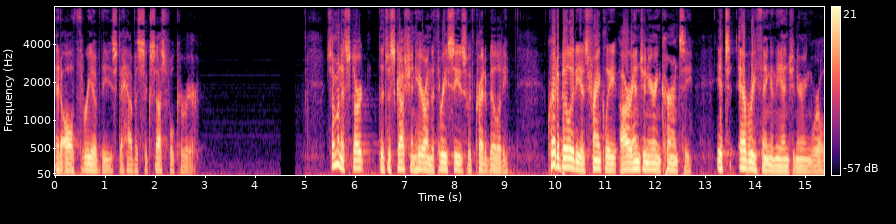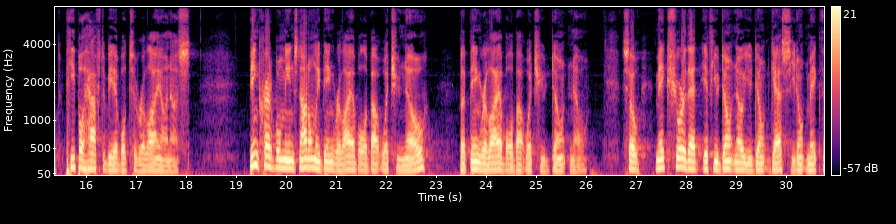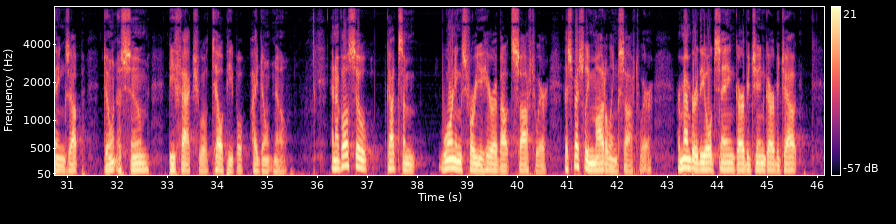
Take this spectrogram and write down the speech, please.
at all three of these to have a successful career. So I'm going to start the discussion here on the three C's with credibility. Credibility is frankly our engineering currency. It's everything in the engineering world. People have to be able to rely on us. Being credible means not only being reliable about what you know, but being reliable about what you don't know. So Make sure that if you don't know, you don't guess, you don't make things up, don't assume, be factual, tell people, I don't know. And I've also got some warnings for you here about software, especially modeling software. Remember the old saying, garbage in, garbage out?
